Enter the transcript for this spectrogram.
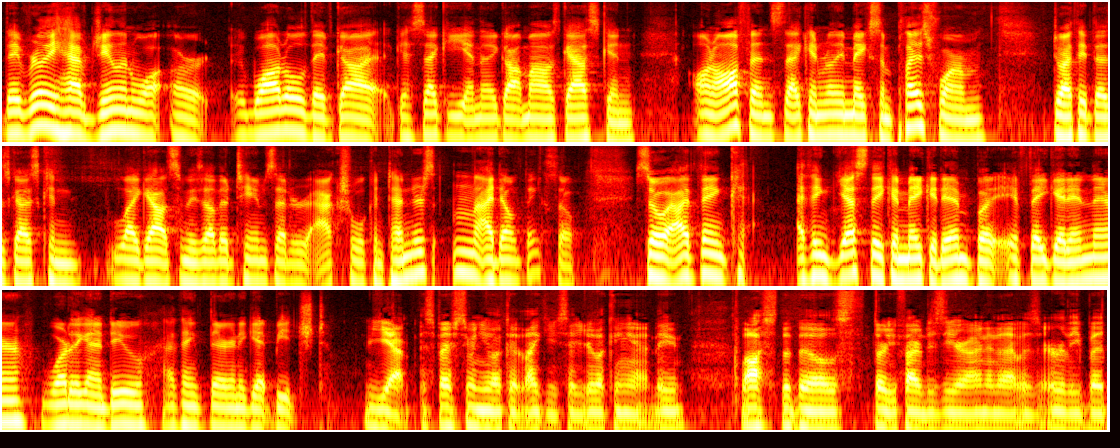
they really have Jaylen or Waddle, they've got Gesicki, and they got Myles Gaskin on offense that can really make some plays for them. Do I think those guys can leg out some of these other teams that are actual contenders? Mm, I don't think so. So I think I think yes they can make it in, but if they get in there, what are they going to do? I think they're going to get beached. Yeah, especially when you look at like you said, you're looking at they lost the Bills 35 to zero. I know that was early, but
